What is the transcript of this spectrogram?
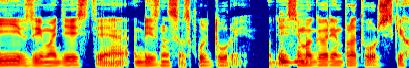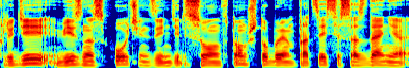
и взаимодействие бизнеса с культурой. Вот угу. если мы говорим про творческих людей, бизнес очень заинтересован в том, чтобы в процессе создания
